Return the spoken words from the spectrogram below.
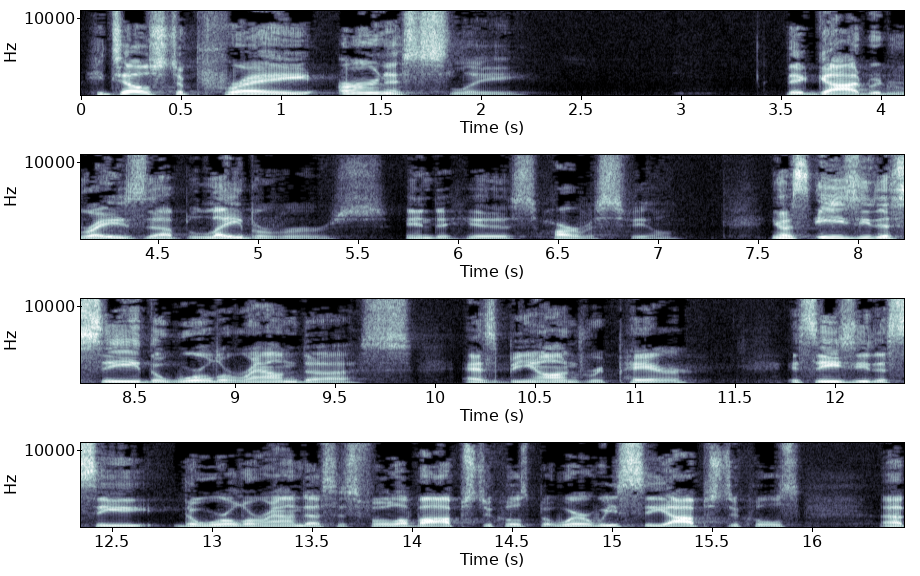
he tells to pray earnestly that God would raise up laborers into his harvest field. You know, it's easy to see the world around us as beyond repair. It's easy to see the world around us as full of obstacles, but where we see obstacles, uh,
